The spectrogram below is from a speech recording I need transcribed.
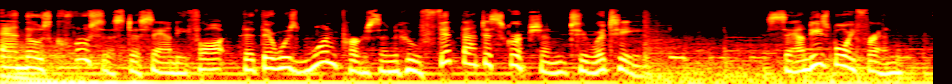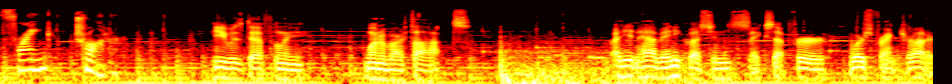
And those closest to Sandy thought that there was one person who fit that description to a T. Sandy's boyfriend, Frank Trotter. He was definitely one of our thoughts. I didn't have any questions except for where's Frank Trotter?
